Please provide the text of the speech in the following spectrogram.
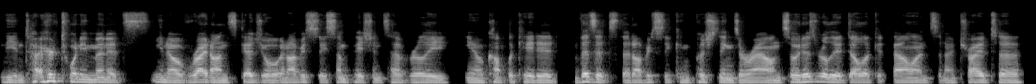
the entire 20 minutes you know right on schedule. And obviously some patients have really you know complicated visits that obviously can push things around. So it is really a delicate balance. And i tried to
